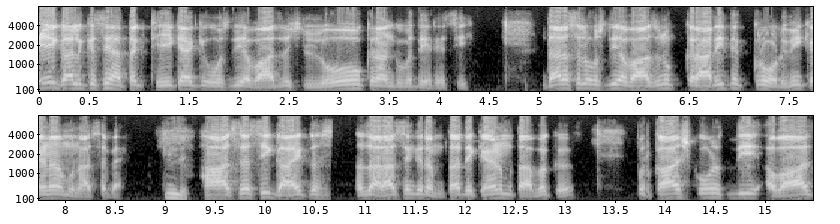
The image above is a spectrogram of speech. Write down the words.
ਇਹ ਗੱਲ ਕਿਸੇ ਹੱਦ ਤੱਕ ਠੀਕ ਹੈ ਕਿ ਉਸ ਦੀ ਆਵਾਜ਼ ਵਿੱਚ ਲੋਕ ਰੰਗ ਵਧੇਰੇ ਸੀ। ਦਰਅਸਲ ਉਸ ਦੀ ਆਵਾਜ਼ ਨੂੰ ਕਰਾਰੀ ਤੇ ਕਰੋੜਵੀਂ ਕਹਿਣਾ ਮੁਨਾਸਬ ਹੈ। ਹਾਸਰਸੀ ਗਾਇਕ ਹਜ਼ਾਰਾ ਸਿੰਘ ਰਮਤਾ ਦੇ ਕਹਿਣ ਮੁਤਾਬਕ ਪ੍ਰਕਾਸ਼ ਕੌਰ ਦੀ ਆਵਾਜ਼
